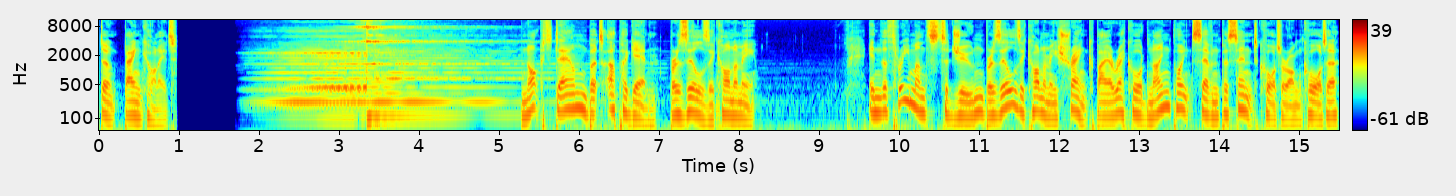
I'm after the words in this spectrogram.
Don't bank on it. Knocked down but up again Brazil's economy. In the three months to June, Brazil's economy shrank by a record 9.7% quarter on quarter.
